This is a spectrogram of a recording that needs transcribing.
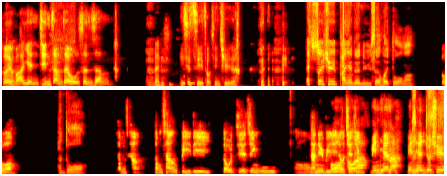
对吧？眼睛长在我身上，那你是自己走进去的，哎，所以去攀岩的女生会多吗？多很多哦。通常通常比例都接近五五，哦，男女比例哦，都接近明天啊，明天就去。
